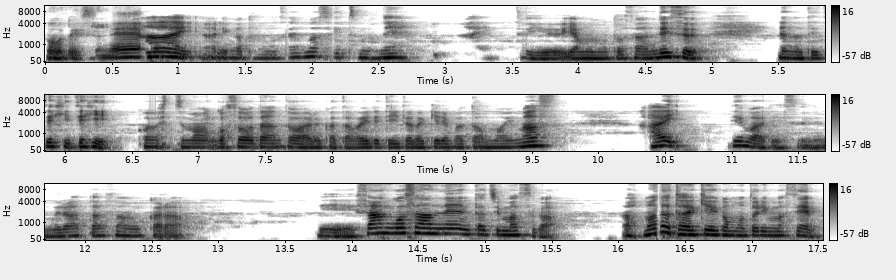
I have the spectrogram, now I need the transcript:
そうですね。はい、ありがとうございます。いつもね。はい、という山本さんです。なので、ぜひぜひご質問、ご相談等ある方は入れていただければと思います。はい。ではですね、村田さんから、えー産後3年経ちますが、あ、まだ体型が戻りません。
